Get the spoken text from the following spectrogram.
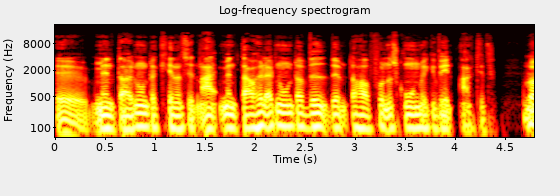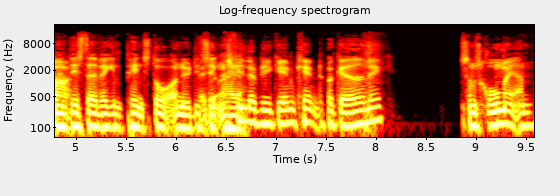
øh, men der er ikke nogen, der kender til det. Nej, men der er jo heller ikke nogen, der ved, hvem der har opfundet skruen med gevindagtigt. Men det er stadigvæk en pænt stor og nyttig det ting er at også have, vildt at blive genkendt på gaden, ikke? som skruemageren.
